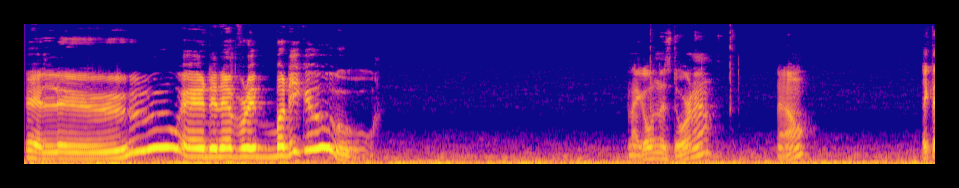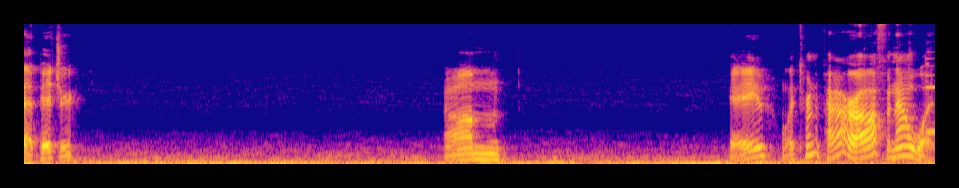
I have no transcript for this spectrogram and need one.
Hello? Where did everybody go? Can I go in this door now? No? Like that picture. Um. Okay, well I turned the power off, and now what?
